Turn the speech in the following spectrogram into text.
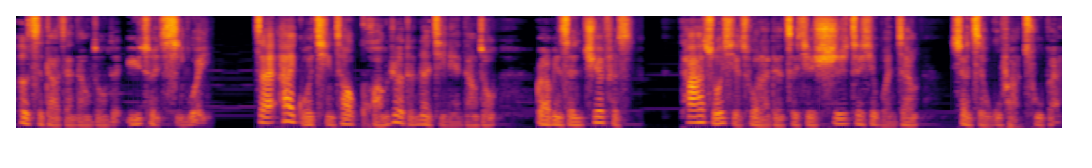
二次大战当中的愚蠢行为，在爱国情操狂热的那几年当中，Robinson Jeffers 他所写出来的这些诗、这些文章甚至无法出版。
